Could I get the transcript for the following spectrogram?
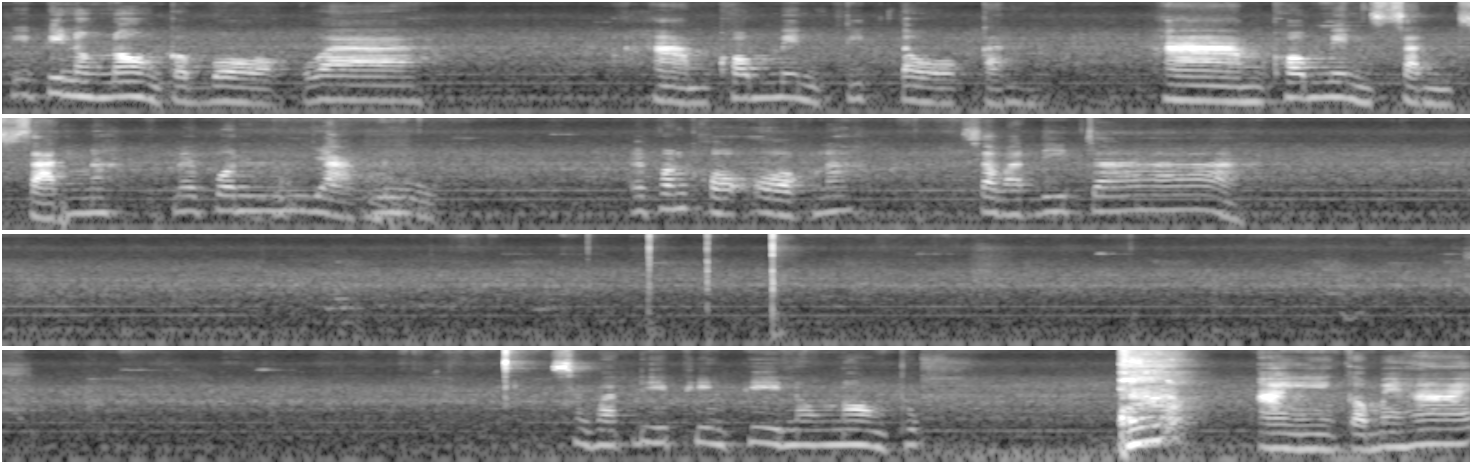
พี่พี่น้องๆก็บอกว่าห้ามคอมเมนต์ติดต่อกันห้ามคอมเมนต์สันๆนะแม่พ่นอยากลูกแม่พ่นขอออกนะ สวัสดีจ้า สวัสดีพี่พี่น้องน้องๆทุก ไอก็ไม่หาย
